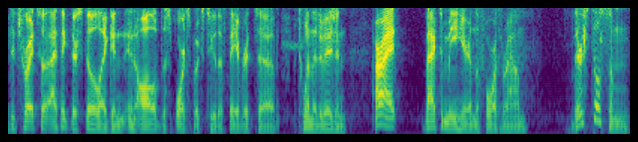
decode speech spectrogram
Detroit. So I think they're still like in, in all of the sports books too, the favorite to to win the division. All right, back to me here in the fourth round. There's still some,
